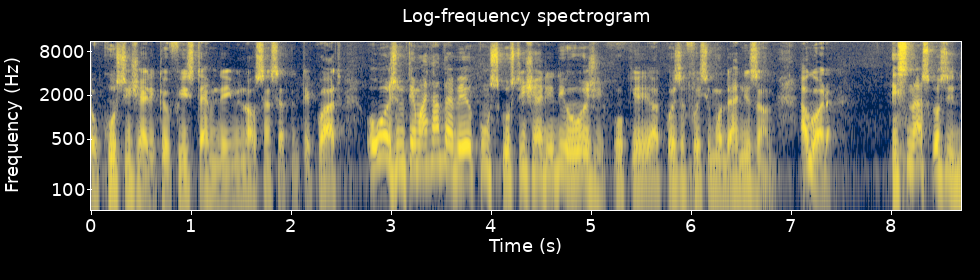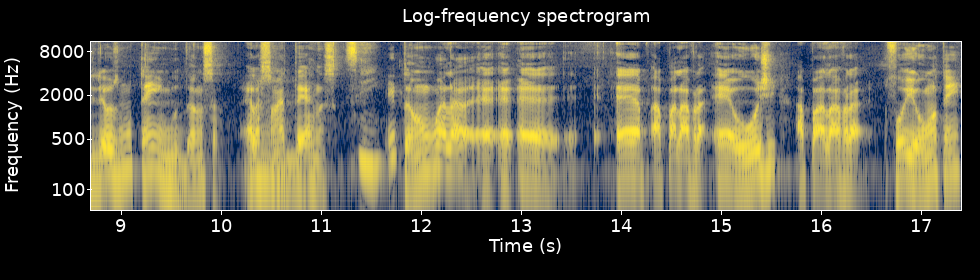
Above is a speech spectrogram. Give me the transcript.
o curso de engenharia que eu fiz, terminei em 1974, hoje não tem mais nada a ver com os cursos de engenharia de hoje, porque a coisa foi se modernizando. Agora, ensinar as coisas de Deus não tem mudança, elas uhum. são eternas. Sim. Então, ela é, é, é, é, a palavra é hoje, a palavra foi ontem,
